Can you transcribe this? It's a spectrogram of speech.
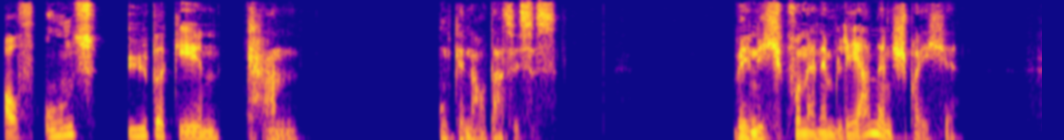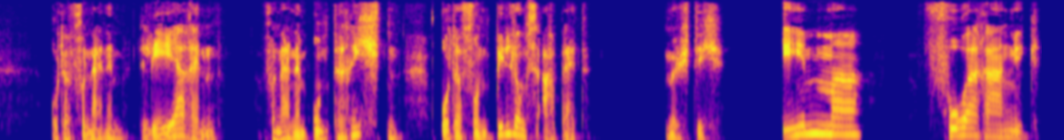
auf uns übergehen kann. Und genau das ist es. Wenn ich von einem Lernen spreche oder von einem Lehren, von einem Unterrichten oder von Bildungsarbeit, möchte ich immer vorrangig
